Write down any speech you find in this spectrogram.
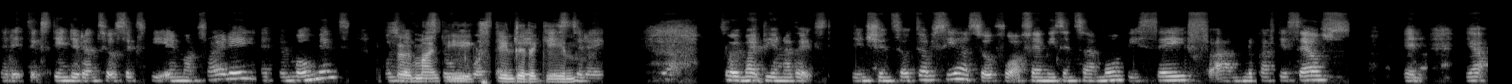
that it's extended until 6 p.m. on Friday at the moment. So it might be extended again. Yesterday. So it might be another extension extension. So Tausia, so for our families in Samoa, be safe, um, look after yourselves. And yeah,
